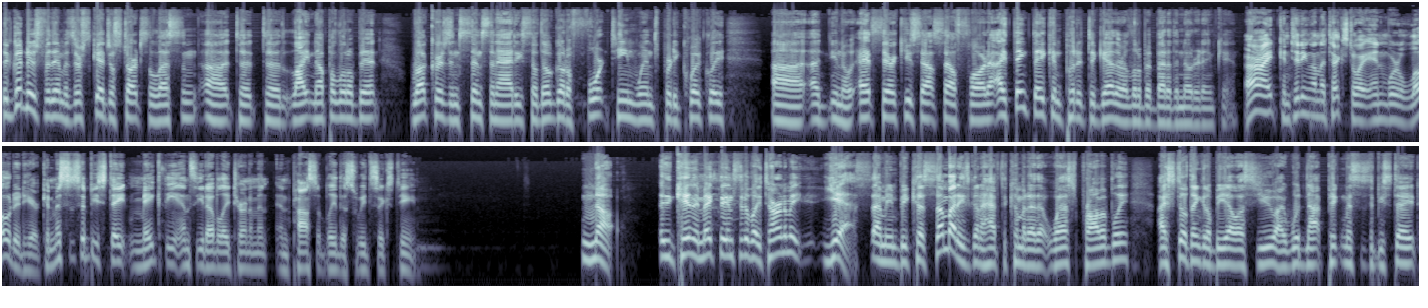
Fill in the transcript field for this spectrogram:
The good news for them is their schedule starts to lessen, uh, to, to lighten up a little bit. Rutgers and Cincinnati, so they'll go to 14 wins pretty quickly. Uh, uh, you know, at Syracuse, out South Florida. I think they can put it together a little bit better than Notre Dame can. All right, continuing on the text toy, and we're loaded here. Can Mississippi State make the NCAA tournament and possibly the Sweet 16? No. Can they make the NCAA tournament? Yes. I mean, because somebody's going to have to come out of that West probably. I still think it'll be LSU. I would not pick Mississippi State.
